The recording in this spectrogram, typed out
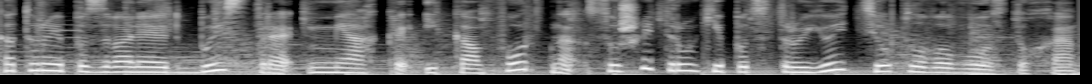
которые позволяют быстро, мягко и комфортно сушить руки под струей теплого воздуха.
